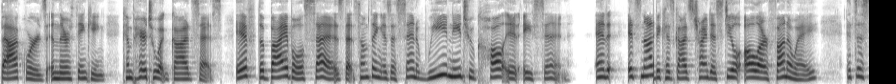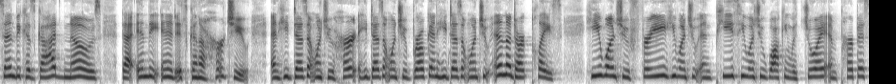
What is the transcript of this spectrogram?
backwards in their thinking compared to what God says. If the Bible says that something is a sin, we need to call it a sin. And it's not because God's trying to steal all our fun away. It's a sin because God knows that in the end, it's going to hurt you. And He doesn't want you hurt. He doesn't want you broken. He doesn't want you in a dark place. He wants you free. He wants you in peace. He wants you walking with joy and purpose.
